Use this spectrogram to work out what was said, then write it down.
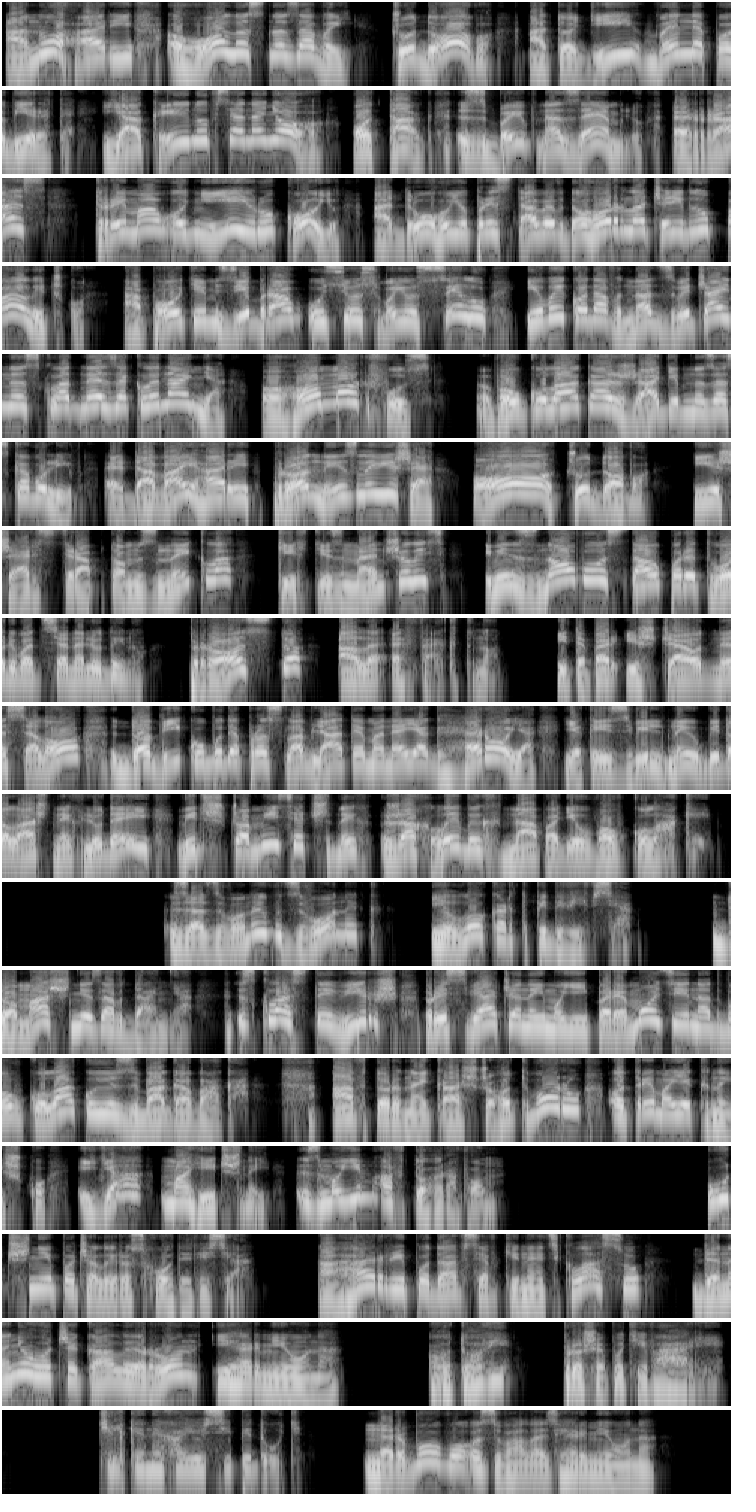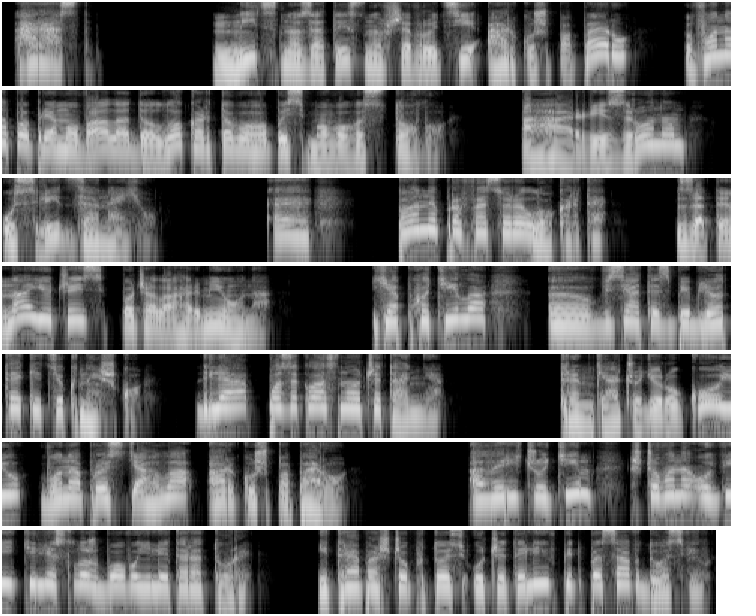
Ану, Гаррі, голосно завий. Чудово, а тоді ви не повірите. Я кинувся на нього, отак збив на землю, раз тримав однією рукою, а другою приставив до горла чарівну паличку, а потім зібрав усю свою силу і виконав надзвичайно складне заклинання Гоморфус. Вовкулака жадібно заскавулів. «Е, давай, Гаррі, пронизливіше. О, чудово! І шерсть раптом зникла, кіхті зменшились, і він знову став перетворюватися на людину. Просто, але ефектно. І тепер іще одне село до віку буде прославляти мене як героя, який звільнив бідолашних людей від щомісячних жахливих нападів вовкулаки. Задзвонив дзвоник, і Локарт підвівся. Домашнє завдання скласти вірш, присвячений моїй перемозі над вовкулакою з Вага-Вага. Автор найкращого твору отримає книжку Я магічний з моїм автографом. Учні почали розходитися, а Гаррі подався в кінець класу, де на нього чекали Рон і Герміона. Готові? прошепотів Гаррі. Тільки нехай усі підуть. Нервово озвалась Герміона. Гаразд. Міцно затиснувши в руці аркуш паперу, вона попрямувала до локартового письмового столу, а Гаррі з Роном услід за нею. Е, пане професоре Локарте, затинаючись, почала Герміона. Я б хотіла е, взяти з бібліотеки цю книжку для позакласного читання. Тремтячою рукою вона простягла аркуш паперу. Але річ у тім, що вона у відділі службової літератури, і треба, щоб хтось учителів підписав дозвіл.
